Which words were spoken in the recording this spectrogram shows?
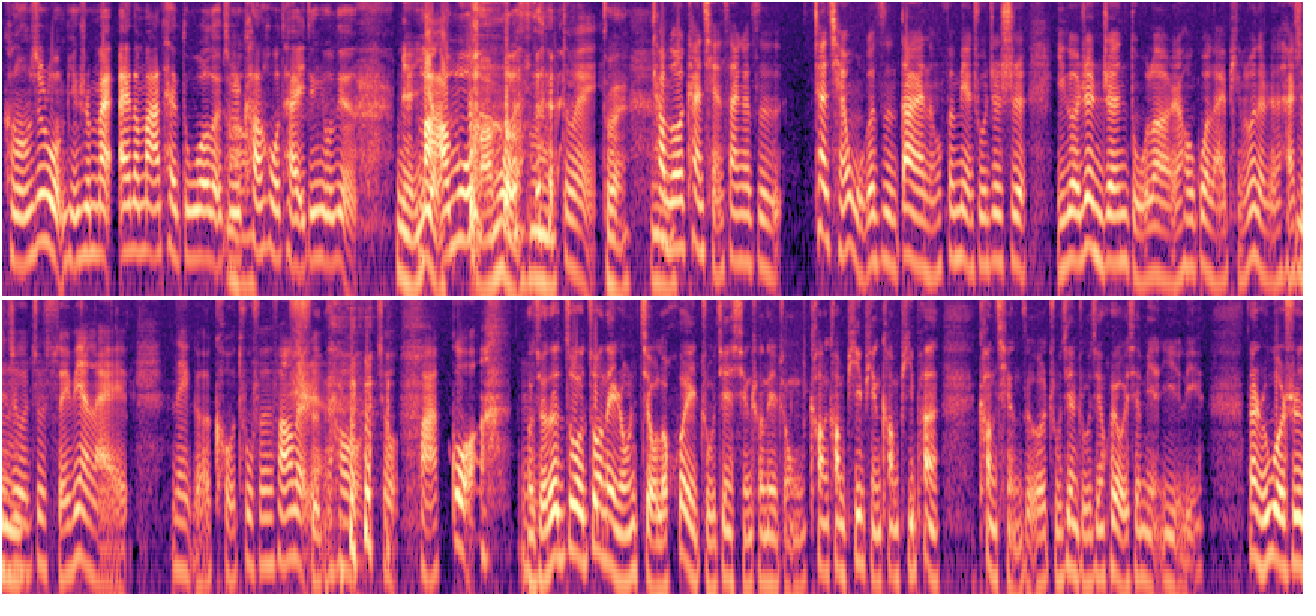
可能就是我们平时挨挨的骂太多了，就是看后台已经有点免疫麻木。麻木了，对。对，差不多看前三个字看前五个字大概能分辨出这是一个认真读了然后过来评论的人，还是这个就随便来那个口吐芬芳的人，然后就划过。我觉得做做内容久了，会逐渐形成那种抗抗批评、抗批判、抗谴责，逐渐逐渐会有一些免疫力。但如果是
